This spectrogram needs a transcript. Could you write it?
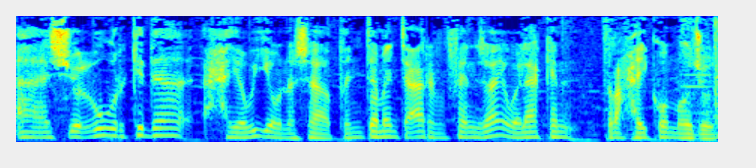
آه شعور كذا حيوية ونشاط. أنت ما أنت عارف فين جاي ولكن راح يكون موجود.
